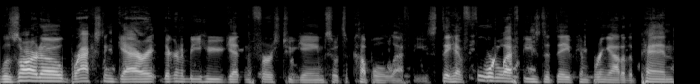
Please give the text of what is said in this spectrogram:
Luzardo, Braxton Garrett, they're going to be who you get in the first two games. So it's a couple of lefties. They have four lefties that they can bring out of the pen,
